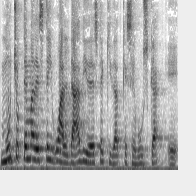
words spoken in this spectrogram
mucho tema de esta igualdad y de esta equidad que se busca. eh,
